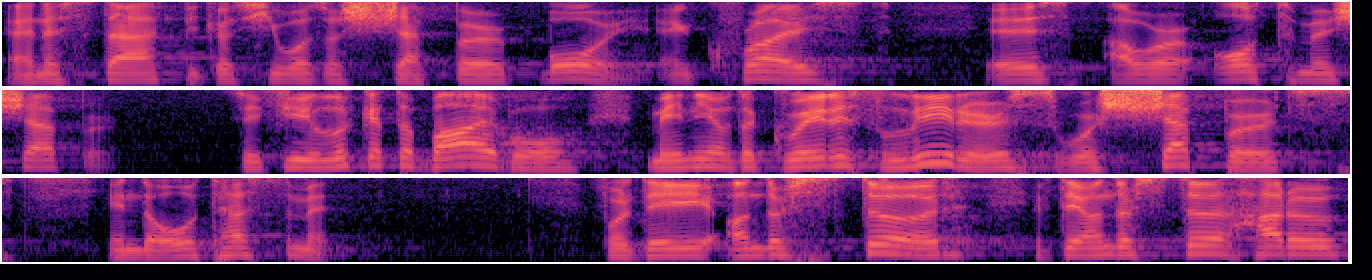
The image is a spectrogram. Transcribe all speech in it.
and his staff because he was a shepherd boy, and Christ is our ultimate shepherd. So if you look at the Bible, many of the greatest leaders were shepherds in the Old Testament. For they understood, if they understood how to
